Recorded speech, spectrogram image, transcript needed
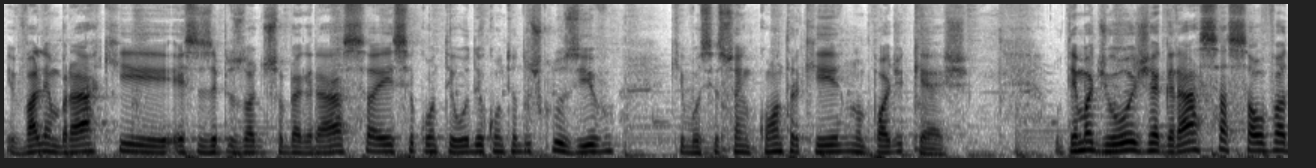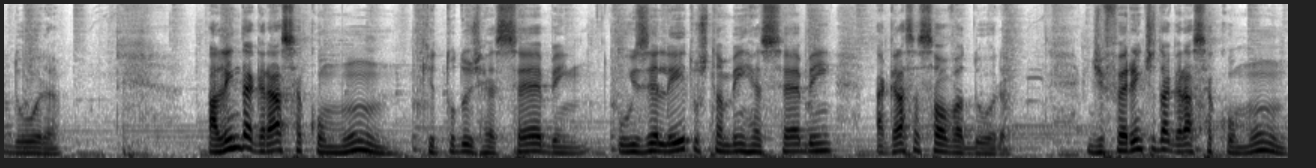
E vale lembrar que esses episódios sobre a graça, esse conteúdo é conteúdo exclusivo que você só encontra aqui no podcast. O tema de hoje é graça salvadora. Além da graça comum que todos recebem, os eleitos também recebem a graça salvadora. Diferente da graça comum,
